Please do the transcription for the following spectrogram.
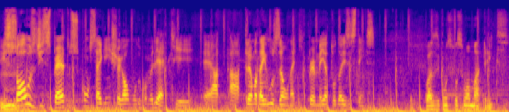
E hum. só os despertos conseguem enxergar o mundo como ele é, que é a, a trama da ilusão, né, que permeia toda a existência. Quase como se fosse uma Matrix.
